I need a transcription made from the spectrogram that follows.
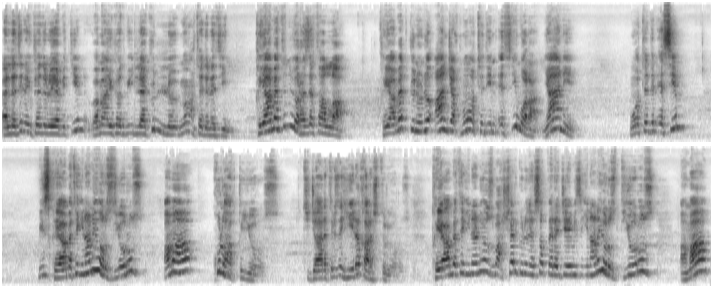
اَلَّذِينَ يُكَذِّبُ يَبِتِينَ وَمَا يُكَذِّبُ اِلَّا كُلُّ مُعْتَدٍ اَثِيمٍ Kıyameti diyor Hazreti Allah. Kıyamet gününü ancak mu'tedin esim olan yani mu'tedin esim biz kıyamete inanıyoruz diyoruz ama kul hakkı yiyoruz. Ticaretimize hile karıştırıyoruz. Kıyamete inanıyoruz, mahşer günü hesap vereceğimize inanıyoruz diyoruz ama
